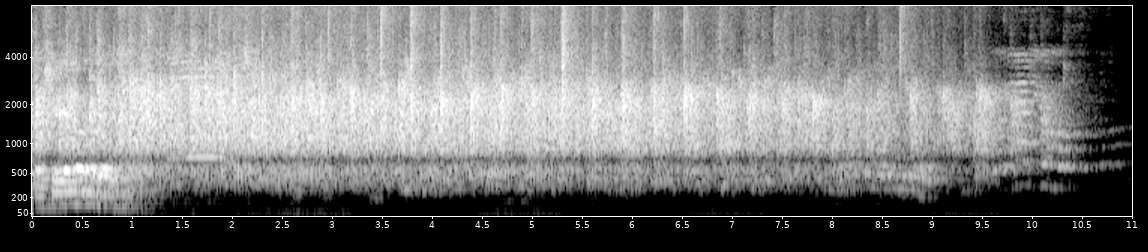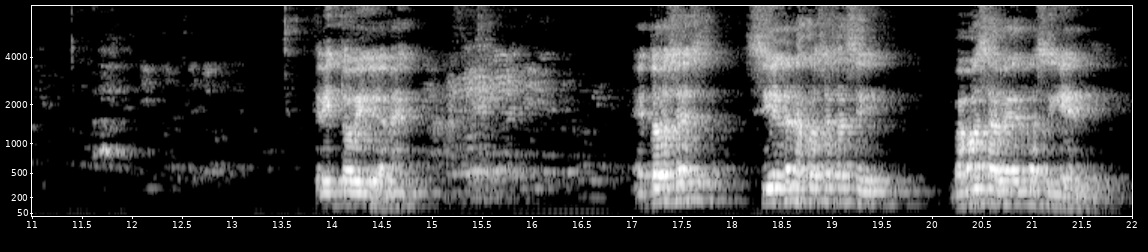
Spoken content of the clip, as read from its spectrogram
porque Él lo merece. Vive, amén. Entonces, siendo las cosas así, vamos a ver lo siguiente.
